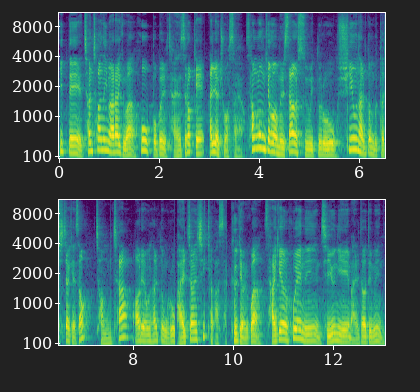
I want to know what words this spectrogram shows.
이때 천천히 말하기와 호흡법을 자연스럽게 알려주었어요. 성공 경험을 쌓을 수 있도록 쉬운 활동부터 시작해서 점차 어려운 활동으로 발전시켜 봤어요. 그 결과 4개월 후에는 지윤이의 말더듬은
